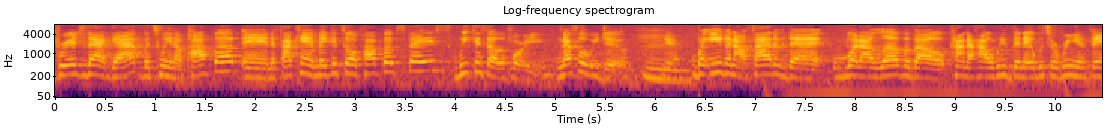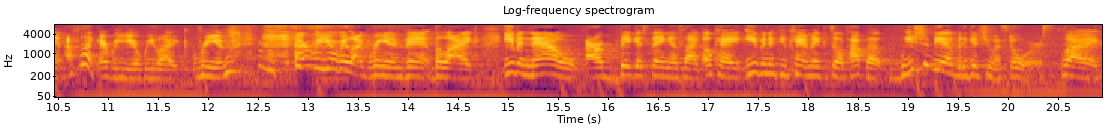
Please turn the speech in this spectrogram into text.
bridge that gap between a pop-up and if i can't make it to a pop-up space we can sell it for you and that's what we do mm. yeah but even outside of that, what I love about kind of how we've been able to reinvent, I feel like every year we like reinvent. every year we like reinvent, but like even now, our biggest thing is like, okay, even if you can't make it to a pop up, we should be able to get you in stores. Like,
